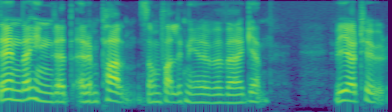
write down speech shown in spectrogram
Det enda hindret är en palm som fallit ner över vägen. Vi har tur.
